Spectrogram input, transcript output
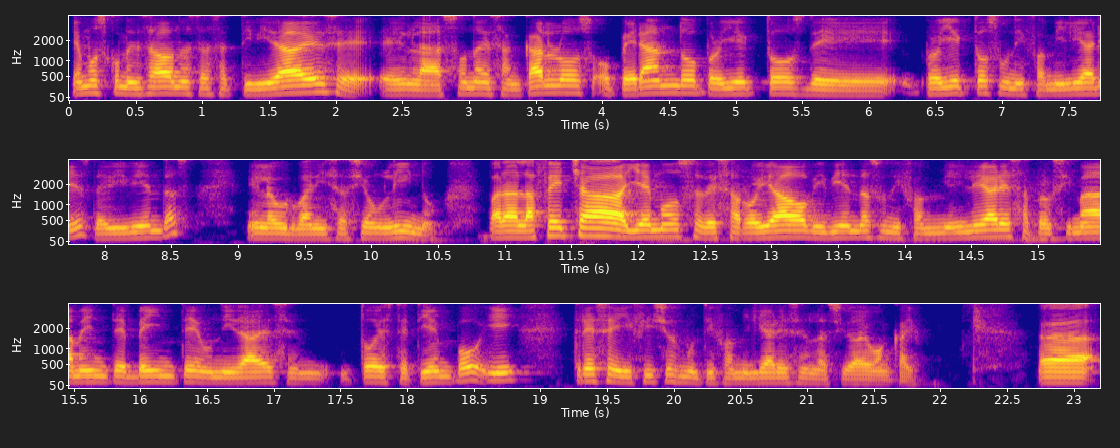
Hemos comenzado nuestras actividades eh, en la zona de San Carlos operando proyectos, de, proyectos unifamiliares de viviendas en la urbanización Lino. Para la fecha ya hemos desarrollado viviendas unifamiliares, aproximadamente 20 unidades en todo este tiempo y tres edificios multifamiliares en la ciudad de Huancayo. Ah,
